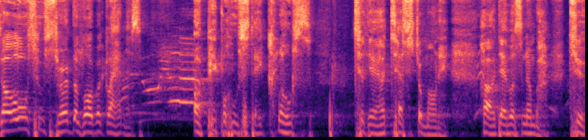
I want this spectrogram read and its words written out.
those who serve the Lord with gladness are people who stay close to their testimony. Uh, that was number two.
